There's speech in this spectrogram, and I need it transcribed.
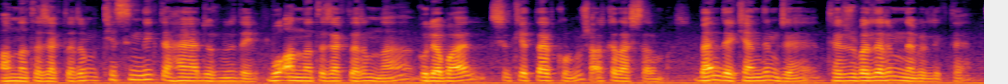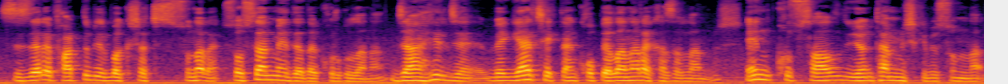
Anlatacaklarım kesinlikle hayal ürünü değil. Bu anlatacaklarımla global şirketler kurmuş arkadaşlarım var. Ben de kendimce tecrübelerimle birlikte sizlere farklı bir bakış açısı sunarak sosyal medyada kurgulanan, cahilce ve gerçekten kopyalanarak hazırlanmış, en kutsal yöntemmiş gibi sunulan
